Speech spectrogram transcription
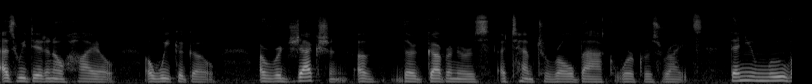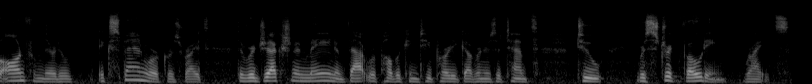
as we did in Ohio a week ago, a rejection of the governor's attempt to roll back workers' rights. Then you move on from there to expand workers' rights. The rejection in Maine of that Republican Tea Party governor's attempt to restrict voting rights.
